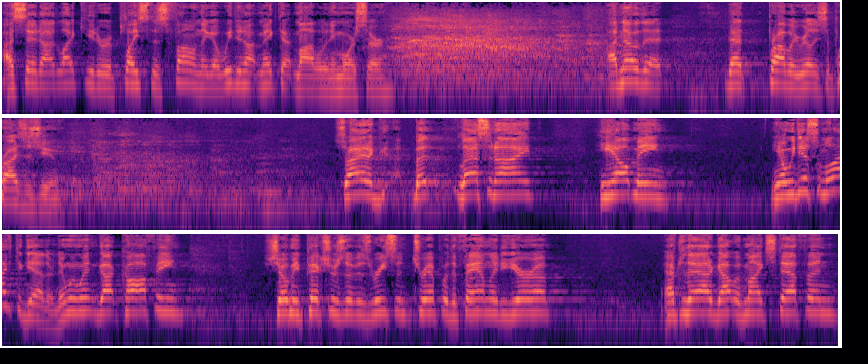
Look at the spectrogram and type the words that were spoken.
I said, I'd like you to replace this phone. They go, We do not make that model anymore, sir. I know that that probably really surprises you. So I had a, but and I, he helped me. You know, we did some life together. Then we went and got coffee showed me pictures of his recent trip with the family to Europe. After that, I got with Mike Steffen.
